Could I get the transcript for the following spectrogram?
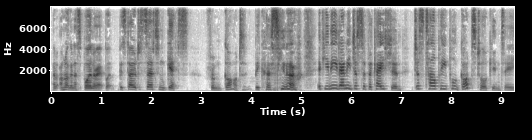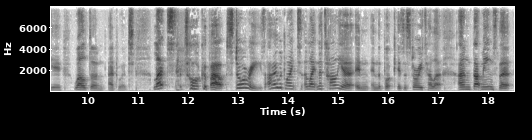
I'm not going to spoiler it, but bestowed certain gifts from God because, you know, if you need any justification, just tell people God's talking to you. Well done, Edward. Let's talk about stories. I would like to, like Natalia in, in the book is a storyteller, and that means that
